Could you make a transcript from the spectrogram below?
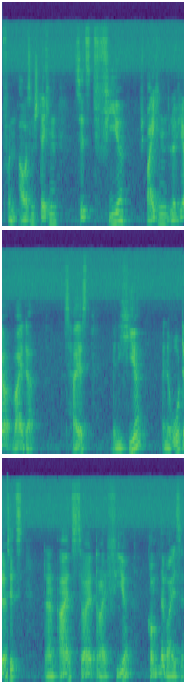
von außen stechen, sitzt vier Speichenlöcher weiter. Das heißt, wenn ich hier eine rote sitzt, dann 1, 2, 3, 4 kommt eine weiße.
